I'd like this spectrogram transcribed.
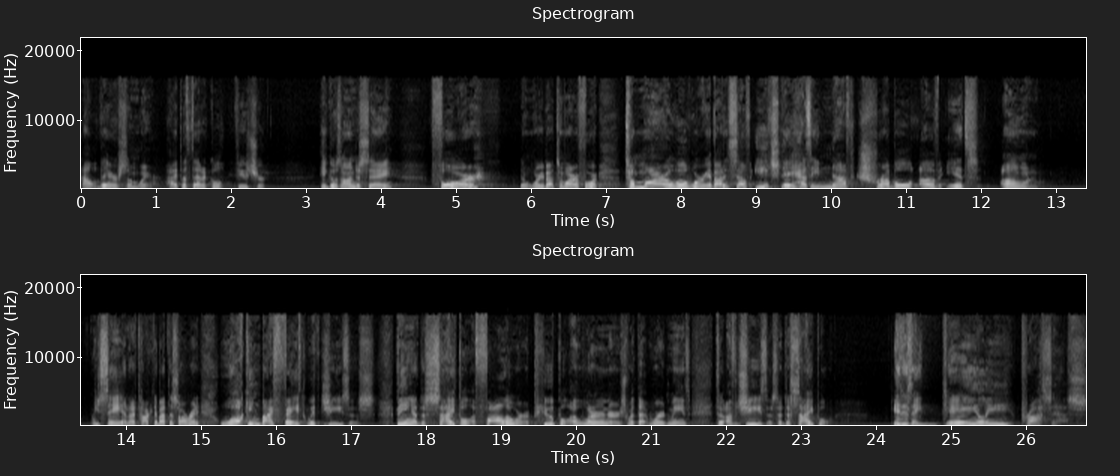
out there somewhere. Hypothetical future. He goes on to say, For, don't worry about tomorrow, for tomorrow will worry about itself. Each day has enough trouble of its own. You see, and I talked about this already, walking by faith with Jesus, being a disciple, a follower, a pupil, a learner is what that word means to, of Jesus, a disciple. It is a daily process.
